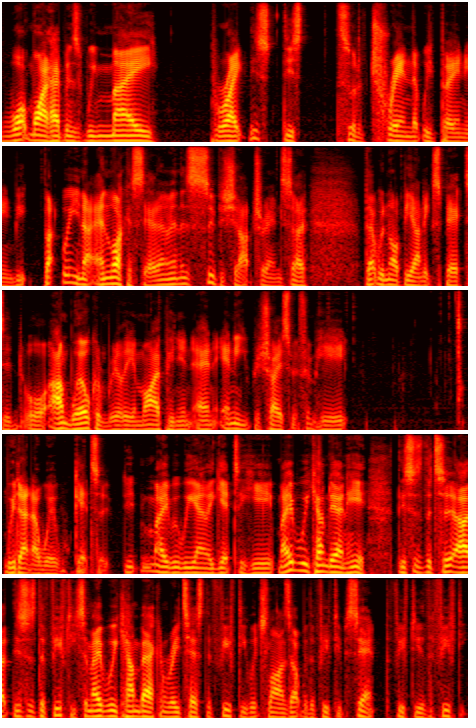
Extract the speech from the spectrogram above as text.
what might happen is we may break this this sort of trend that we've been in. But, you know, and like I said, I mean, there's a super sharp trend. So that would not be unexpected or unwelcome, really, in my opinion. And any retracement from here we don't know where we'll get to. Maybe we only get to here. Maybe we come down here. This is the uh, this is the 50. So maybe we come back and retest the 50, which lines up with the 50%, the 50 of the 50,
